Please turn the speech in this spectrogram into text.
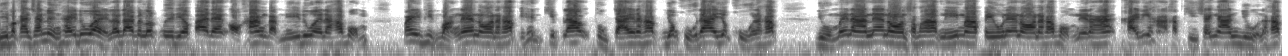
มีประกันชั้นหนึ่งให้ด้วย แล้วได้เป็นรถมือเดียวป้ายแดงออกห้างแบบนี้ด้วยนะครับ ผมไม่ผิดหวังแน่นอนนะครับ เห็นคลิปแล้วถูกใจนะครับ ยกหูได้ยกหูนะครับ อยู่ไม่นานแน่นอนสภาพนี้มาปิวแน่นอนนะครับผมเนี่ยนะฮะใครที่หาขับขี่ใช้งานอยู่นะครับ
